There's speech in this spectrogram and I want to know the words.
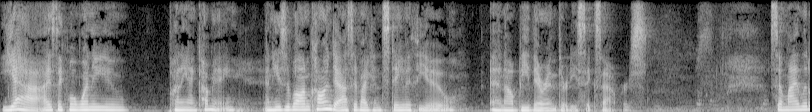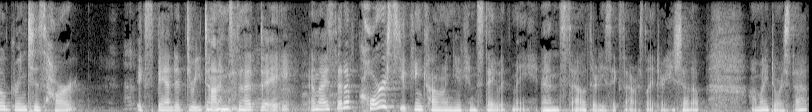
Yeah. I was like, Well, when are you planning on coming? And he said, Well, I'm calling to ask if I can stay with you and I'll be there in 36 hours. So my little Grinch's heart expanded three times that day. And I said, Of course you can come and you can stay with me. And so 36 hours later, he showed up on my doorstep.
